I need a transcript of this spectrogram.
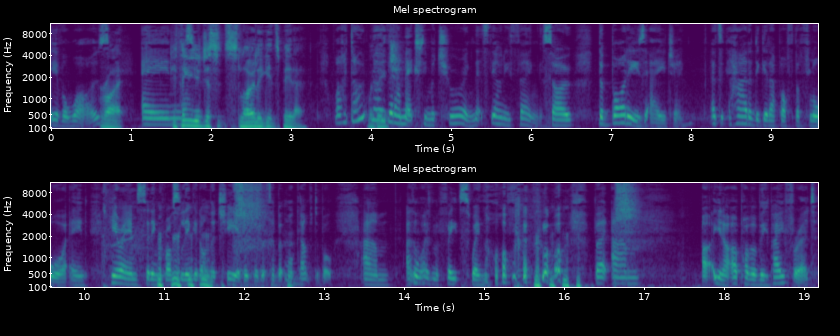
ever was. Right. And Do you think you just slowly gets better? Well, I don't know each? that I'm actually maturing. That's the only thing. So the body's aging. It's harder to get up off the floor, and here I am sitting cross-legged on the chair because it's a bit more comfortable. Um, otherwise, my feet swing off the floor. but um, uh, you know, I'll probably pay for it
